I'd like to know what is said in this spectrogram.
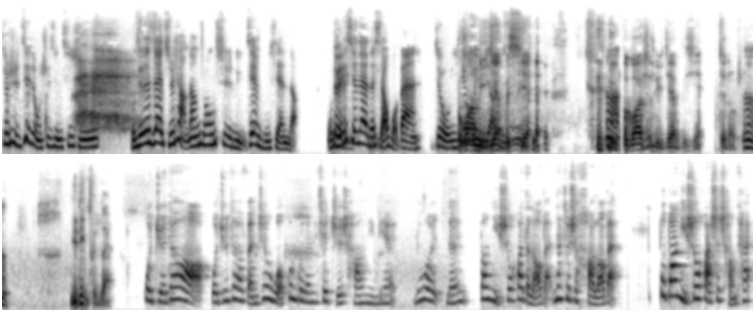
就是这种事情，其实我觉得在职场当中是屡见不鲜的。我觉得现在的小伙伴就一不光屡定会遇到见不鲜 不光是屡见不鲜，这种事嗯一定存在。我觉得哦，我觉得反正我混过的那些职场里面，如果能帮你说话的老板，那就是好老板；不帮你说话是常态。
